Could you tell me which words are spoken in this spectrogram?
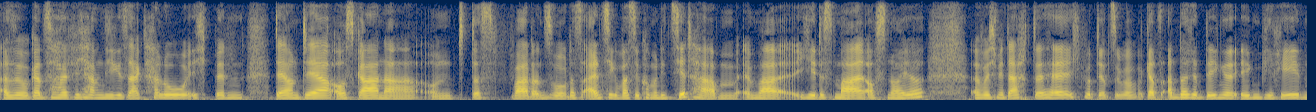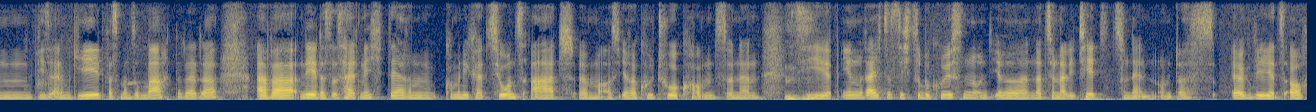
Also ganz häufig haben die gesagt, hallo, ich bin der und der aus Ghana. Und das war dann so das Einzige, was sie kommuniziert haben, immer jedes Mal aufs Neue, wo ich mir dachte, hey, ich würde jetzt über ganz andere Dinge irgendwie reden, wie es einem geht, was man so macht, da, da, da. Aber nee, das ist halt nicht deren Kommunikationsart ähm, aus ihrer Kultur kommt, sondern Mhm. Sie, ihnen reicht es, sich zu begrüßen und ihre Nationalität zu nennen. Und das irgendwie jetzt auch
